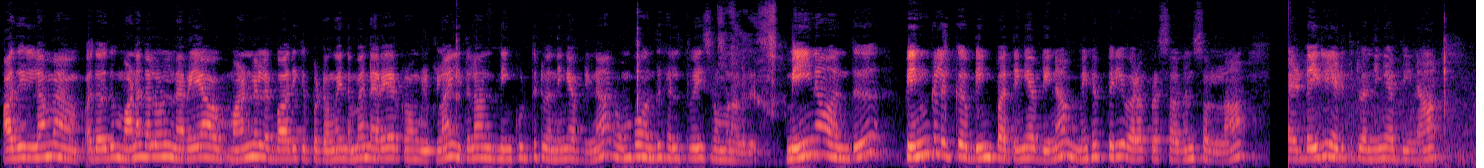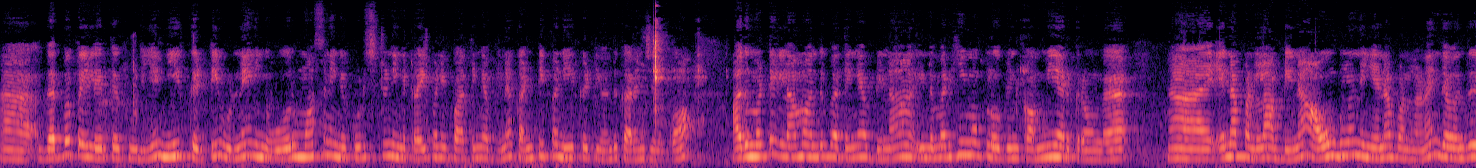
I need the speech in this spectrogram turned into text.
அது இல்லாமல் அதாவது மனதளவில் நிறையா மனநிலை பாதிக்கப்பட்டவங்க இந்த மாதிரி நிறைய இருக்கிறவங்களுக்குலாம் இதெல்லாம் வந்து நீங்கள் கொடுத்துட்டு வந்தீங்க அப்படின்னா ரொம்ப வந்து ஹெல்த் வைஸ் ரொம்ப நல்லது. மெயினாக வந்து பெண்களுக்கு அப்படின்னு பார்த்தீங்க அப்படின்னா மிகப்பெரிய வரப்பிரசாதம்னு சொல்லலாம். டெய்லி எடுத்துட்டு வந்தீங்க அப்படின்னா கர்ப்பப்பையில் கர்ப்பப்பையில இருக்கக்கூடிய நீர்க்கட்டி உடனே நீங்கள் ஒரு மாதம் நீங்கள் குடிச்சிட்டு நீங்கள் ட்ரை பண்ணி பார்த்தீங்க அப்படின்னா கண்டிப்பாக நீர்க்கட்டி வந்து கரைஞ்சிருக்கும். அது மட்டும் இல்லாமல் வந்து பார்த்தீங்க அப்படின்னா இந்த மாதிரி ஹீமோகுளோபின் கம்மியாக இருக்கிறவங்க என்ன பண்ணலாம் அப்படின்னா அவங்களும் நீங்கள் என்ன பண்ணலாம்னா இந்த வந்து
